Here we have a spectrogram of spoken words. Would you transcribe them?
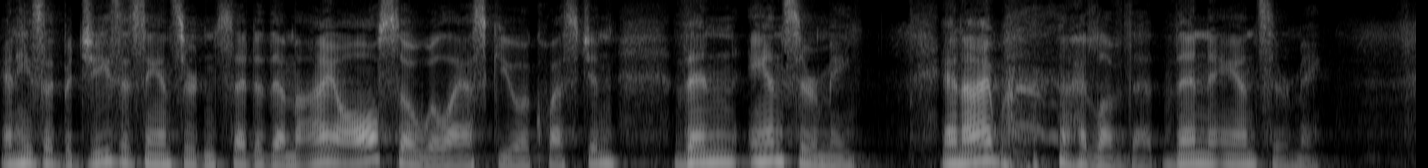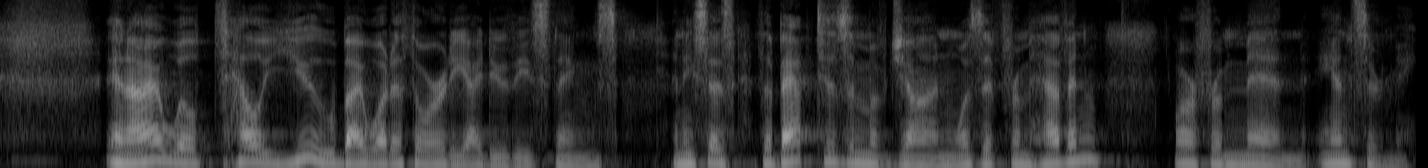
And he said, But Jesus answered and said to them, I also will ask you a question, then answer me. And I, I love that, then answer me. And I will tell you by what authority I do these things. And he says, The baptism of John, was it from heaven or from men? Answer me.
